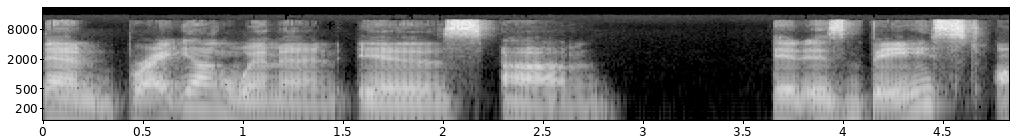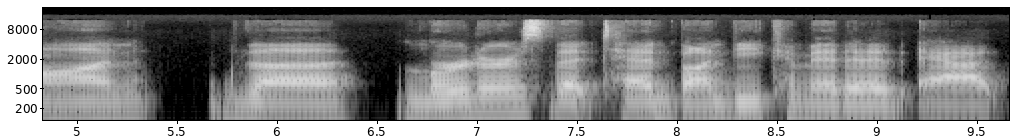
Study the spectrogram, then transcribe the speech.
And Bright Young Women is um, it is based on the murders that Ted Bundy committed at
